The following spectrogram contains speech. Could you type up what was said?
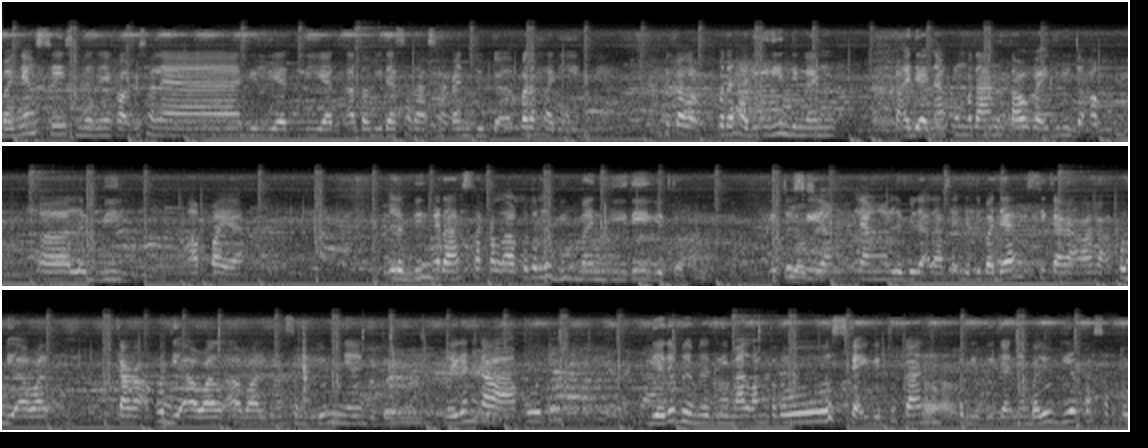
Banyak sih sebenarnya kalau misalnya dilihat-lihat atau dirasa-rasakan juga per hari ini tapi kalau per hari ini dengan keadaan aku merantau kayak gini tuh aku eh, lebih apa ya lebih ngerasa kalau aku tuh lebih mandiri gitu itu Iya sih sih. yang yang lebih tak rasain daripada si kakak-kakakku di awal kakakku di awal-awalnya sebelumnya gitu jadi kan kakakku tuh dia tuh benar-benar di Malang terus kayak gitu kan Heeh. pendidikannya baru dia pas waktu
